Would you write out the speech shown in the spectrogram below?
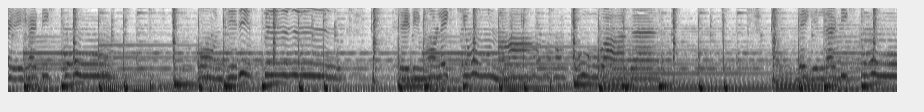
மழை அடிக்கும் ஓஞ்சிருப்பில் செடி முளைக்கும். நான் பூவாக வெயில் அடிக்கும்.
